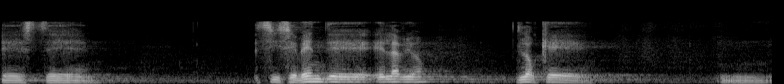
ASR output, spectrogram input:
Este, si se vende el avión, lo que mm,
